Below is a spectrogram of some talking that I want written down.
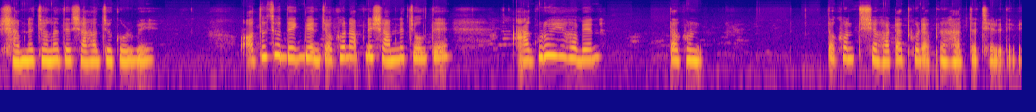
সামনে চলাতে সাহায্য করবে। অথচ দেখবেন, যখন আপনি সামনে চলতে আগ্রহী হবেন, তখন তখন সে হঠাৎ করে আপনার হাতটা ছেড়ে দেবে।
